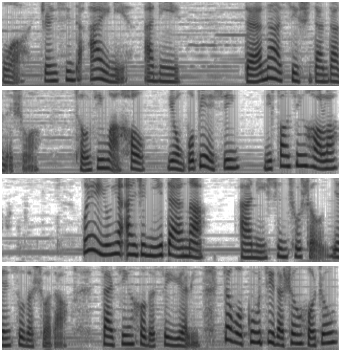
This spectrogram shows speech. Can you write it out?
我真心的爱你，安妮。戴安娜信誓旦旦地说：“从今往后永不变心，你放心好了。”我也永远爱着你，戴安娜。安妮伸出手，严肃地说道：“在今后的岁月里，在我孤寂的生活中，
